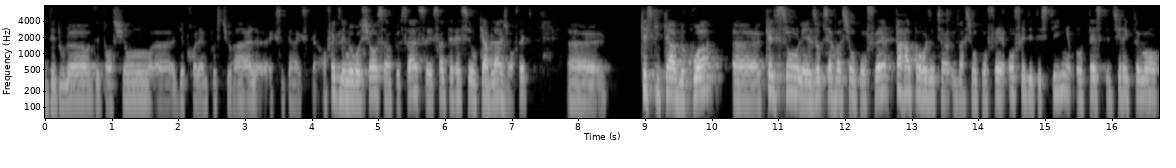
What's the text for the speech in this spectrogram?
des douleurs, des tensions, euh, des problèmes posturales, etc., etc. En fait, les neurosciences, c'est un peu ça, c'est s'intéresser au câblage, en fait. Qu'est-ce qui câble quoi? Euh, quelles sont les observations qu'on fait. Par rapport aux observations qu'on fait, on fait des testings, on teste directement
